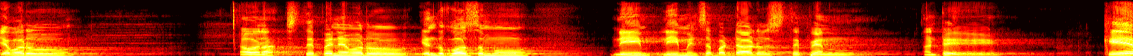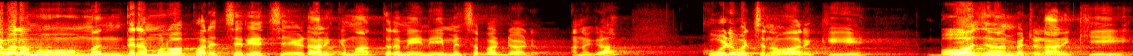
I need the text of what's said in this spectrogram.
ఎవరు? అవునా? స్టెపెన్ ఎవరు? ఎందుకోసము నీ నియమించబడ్డాడు స్టెపెన్ అంటే కేవలము మందిరములో పరిచర్య చేయడానికి మాత్రమే నియమించబడ్డాడు. అనగా కూడి వచ్చిన వారికి భోజనం పెట్టడానికి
